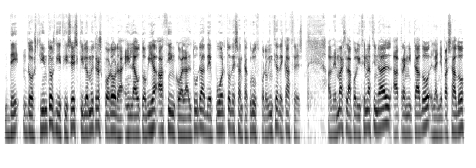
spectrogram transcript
de 216 kilómetros por hora en la autovía A5 a la altura de Puerto de Santa Cruz, provincia de Cáceres. Además, la Policía Nacional ha tramitado el año pasado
